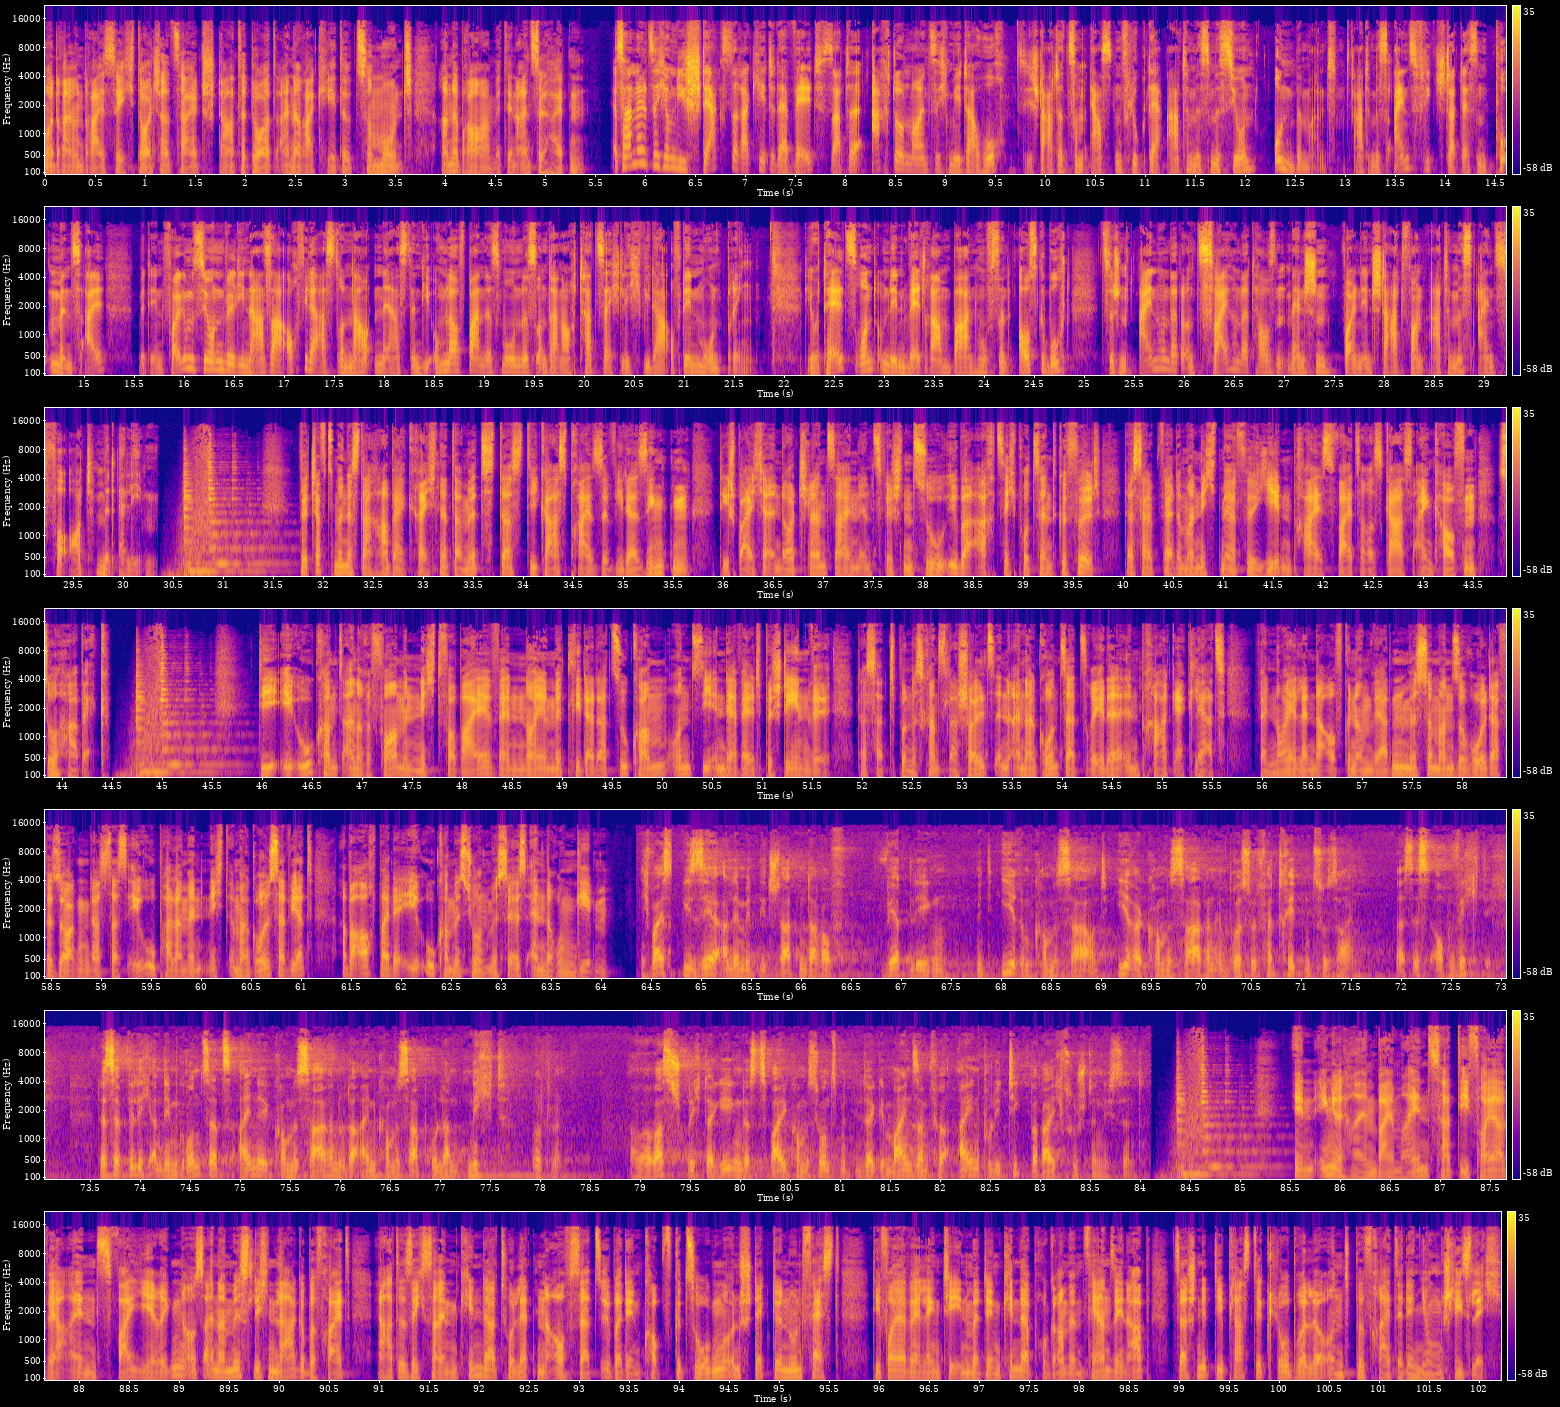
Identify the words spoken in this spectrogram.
Uhr deutscher Zeit startet dort eine Rakete zum Mond. Anne Brauer mit den Einzelheiten. Es handelt sich um die stärkste Rakete der Welt, satte 98 Meter hoch. Sie startet zum ersten Flug der Artemis-Mission unbemannt. Artemis 1 fliegt stattdessen Puppen ins All. Mit den Folgemissionen will die NASA auch wieder Astronauten erst in die Umlaufbahn des Mondes und dann auch tatsächlich wieder auf den Mond bringen. Die Hotels rund um den Weltraumbahnhof sind ausgebucht. Zwischen 100 und 200.000 Menschen wollen den Start von Artemis 1 vor Ort miterleben. Wirtschaftsminister Habeck rechnet damit, dass die Gaspreise wieder sinken. Die Speicher in Deutschland seien inzwischen zu über 80 Prozent gefüllt. Deshalb werde man nicht mehr für jeden Preis weiteres Gas einkaufen, so Habeck. Die EU kommt an Reformen nicht vorbei, wenn neue Mitglieder dazukommen und sie in der Welt bestehen will. Das hat Bundeskanzler Scholz in einer Grundsatzrede in Prag erklärt. Wenn neue Länder aufgenommen werden, müsse man sowohl dafür sorgen, dass das EU-Parlament nicht immer größer wird, aber auch bei der EU-Kommission müsse es Änderungen geben. Ich weiß, wie sehr alle Mitgliedstaaten darauf Wert legen, mit ihrem Kommissar und ihrer Kommissarin in Brüssel vertreten zu sein. Das ist auch wichtig. Deshalb will ich an dem Grundsatz eine Kommissarin oder ein Kommissar pro Land nicht rütteln. Aber was spricht dagegen, dass zwei Kommissionsmitglieder gemeinsam für einen Politikbereich zuständig sind? In Ingelheim bei Mainz hat die Feuerwehr einen Zweijährigen aus einer misslichen Lage befreit. Er hatte sich seinen Kindertoilettenaufsatz über den Kopf gezogen und steckte nun fest. Die Feuerwehr lenkte ihn mit dem Kinderprogramm im Fernsehen ab, zerschnitt die Plastikklobrille und befreite den Jungen schließlich.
